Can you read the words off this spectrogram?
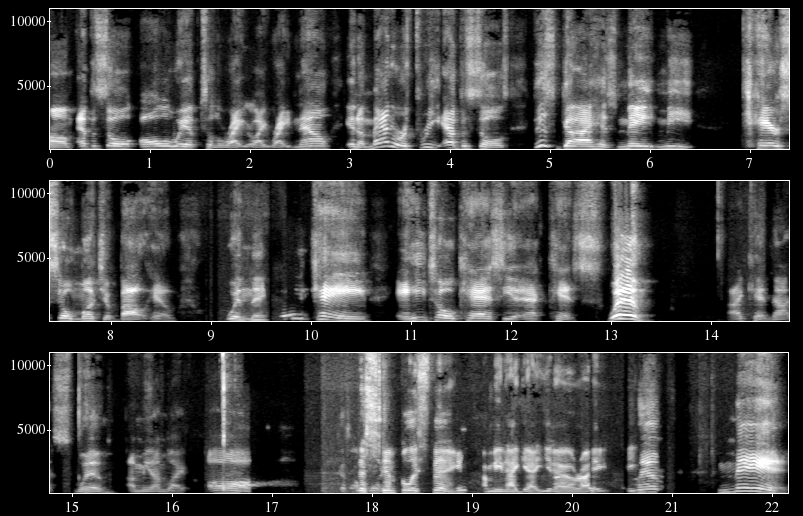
um episode all the way up to the right, like right now, in a matter of three episodes, this guy has made me care so much about him. When the end came and he told Cassie, I can't swim. I cannot swim. I mean, I'm like, oh, The simplest thing. I mean, I get you know, right? Man,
